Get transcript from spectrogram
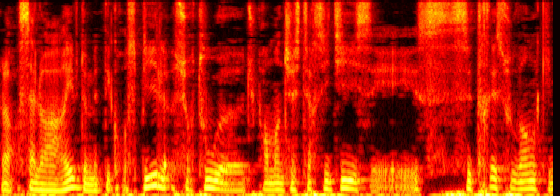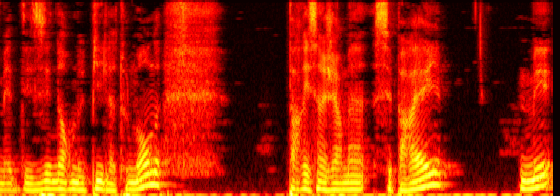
Alors ça leur arrive de mettre des grosses piles, surtout euh, tu prends Manchester City, c'est très souvent qu'ils mettent des énormes piles à tout le monde. Paris Saint-Germain, c'est pareil, mais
